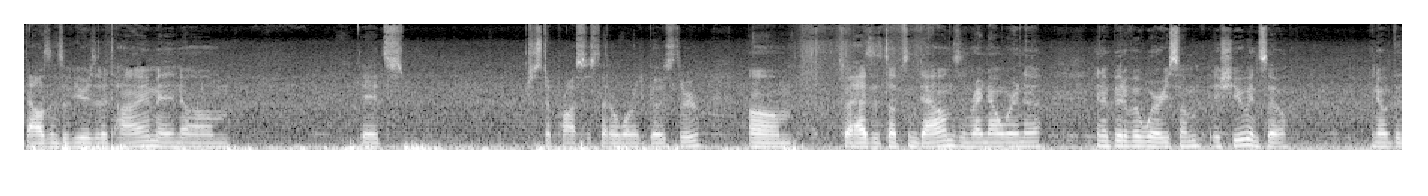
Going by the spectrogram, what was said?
thousands of years at a time, and um, it's just a process that our world goes through. Um, so it has its ups and downs, and right now we're in a in a bit of a worrisome issue, and so you know the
